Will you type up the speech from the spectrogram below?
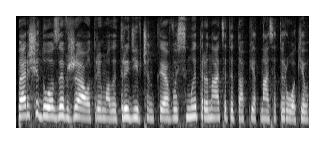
Перші дози вже отримали три дівчинки 8, 13 та 15 років.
